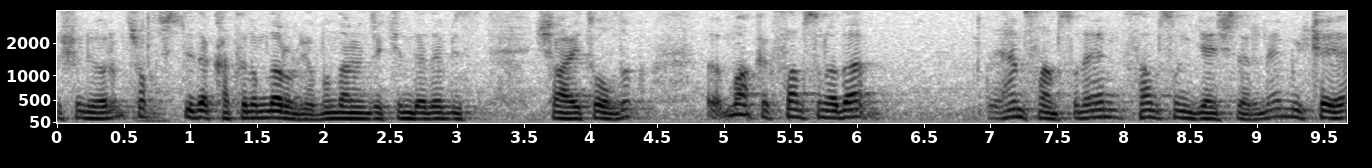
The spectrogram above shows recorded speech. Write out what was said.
düşünüyorum. Çok ciddi de katılımlar oluyor. Bundan öncekinde de biz şahit olduk. E, Muhakkak Samsun'a da hem Samsun'a hem Samsun gençlerine hem ülkeye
